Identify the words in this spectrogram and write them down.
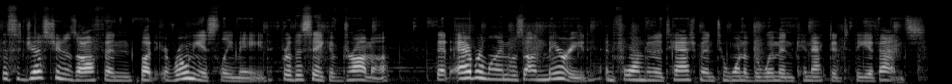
The suggestion is often, but erroneously made, for the sake of drama, that Abberline was unmarried and formed an attachment to one of the women connected to the events.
